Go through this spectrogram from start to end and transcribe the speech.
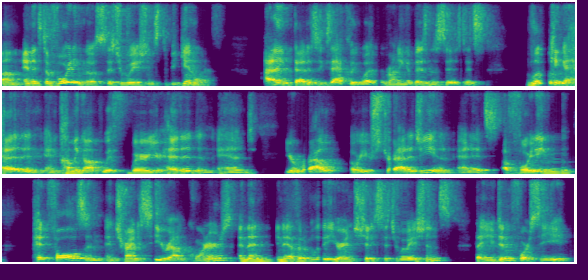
Um, and it's avoiding those situations to begin with. I think that is exactly what running a business is. It's looking ahead and, and coming up with where you're headed and and your route or your strategy and, and it's avoiding pitfalls and, and trying to see around corners. And then inevitably you're in shitty situations that you didn't foresee.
